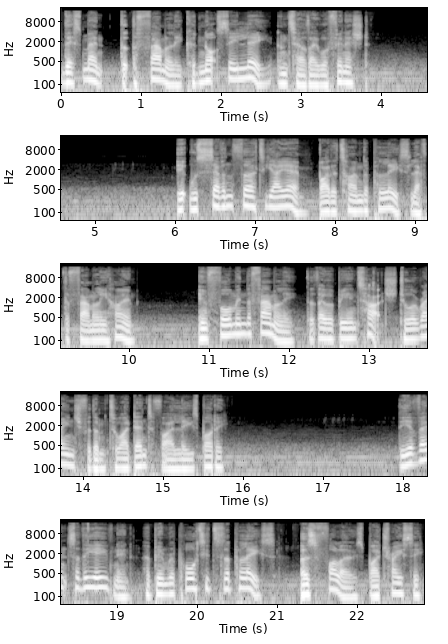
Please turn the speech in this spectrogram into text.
This meant that the family could not see Lee until they were finished. It was 7:30 a.m. by the time the police left the family home, informing the family that they would be in touch to arrange for them to identify Lee's body. The events of the evening had been reported to the police as follows by Tracie.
